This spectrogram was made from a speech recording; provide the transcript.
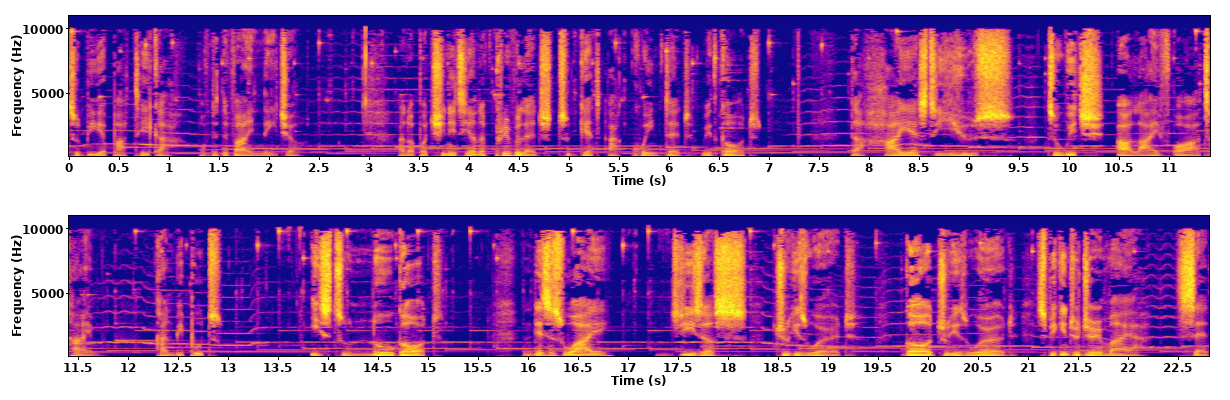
to be a partaker of the divine nature. An opportunity and a privilege to get acquainted with God. The highest use to which our life or our time can be put is to know God. And this is why Jesus, through His Word, God, through His Word, speaking to Jeremiah, said,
